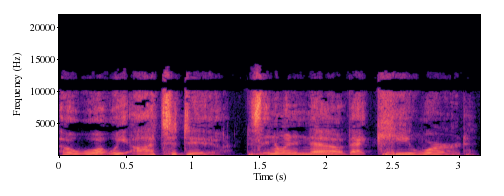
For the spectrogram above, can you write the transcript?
of what we ought to do. Does anyone know that key word?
